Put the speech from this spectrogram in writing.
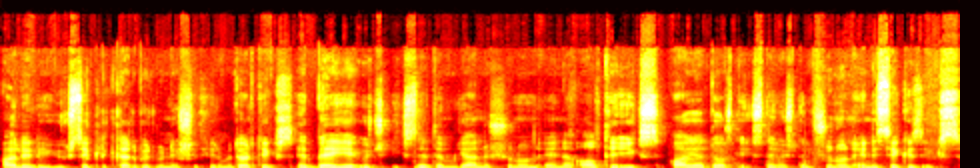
Haliyle yükseklikler birbirine eşit 24X. E, B'ye 3X dedim. Yani şunun eni 6X. A'ya 4X demiştim. Şunun eni 8X.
